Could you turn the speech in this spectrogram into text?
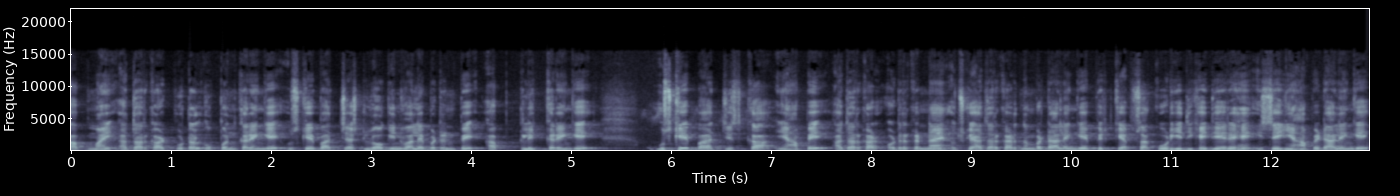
आप my Aadhaar card portal open करेंगे, उसके बाद जस्ट लॉगिन वाले बटन पे आप क्लिक करेंगे। उसके बाद जिसका यहाँ पे आधार कार्ड ऑर्डर करना है, उसके आधार कार्ड नंबर डालेंगे, फिर कैप्सा कोड ये दिखाई दे रहे हैं, इसे यहाँ पे डालेंगे।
